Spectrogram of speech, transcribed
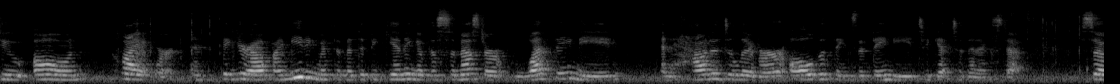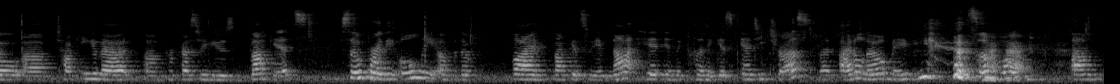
to own client work and figure out by meeting with them at the beginning of the semester what they need and how to deliver all the things that they need to get to the next step. So uh, talking about um, Professor Yoo's buckets, so far the only of the five buckets we have not hit in the clinic is antitrust, but I don't know, maybe at some point. Um,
